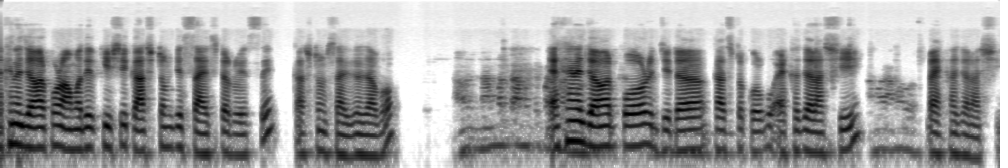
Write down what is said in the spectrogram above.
এখানে যাওয়ার পর আমাদের কৃষি কাস্টম যে সাইজটা রয়েছে কাস্টম সাইজে যাব। এখানে যাওয়ার পর যেটা কাজটা করব, এক হাজার আশি বা এক হাজার আশি।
